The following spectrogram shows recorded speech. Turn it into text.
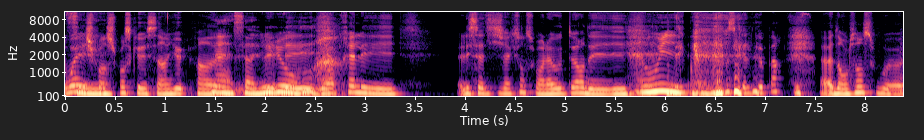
ouais, je pense, je pense que c'est un, enfin, et après, les les satisfactions sont à la hauteur des, oui. quelque part, euh, dans le sens où, euh,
